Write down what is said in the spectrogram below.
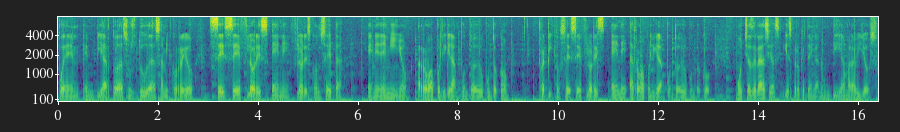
pueden enviar todas sus dudas a mi correo ccfloresn, flores con z, n niño, arroba poligram.edu.co Repito, ccfloresn.poligram.edu.co. Muchas gracias y espero que tengan un día maravilloso.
